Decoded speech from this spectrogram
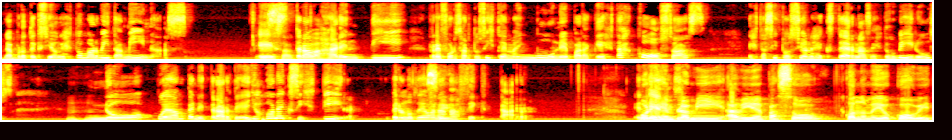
La protección es tomar vitaminas. Es trabajar en ti, reforzar tu sistema inmune para que estas cosas, estas situaciones externas, estos virus, no puedan penetrarte. Ellos van a existir, pero no te van a afectar. Por ejemplo, a mí, a mí me pasó cuando me dio COVID,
